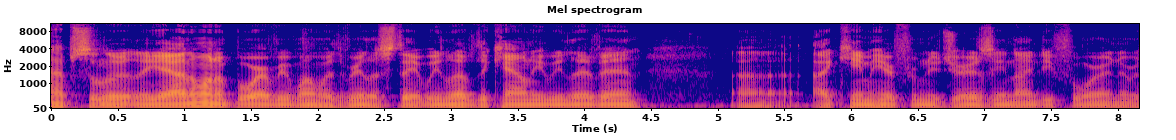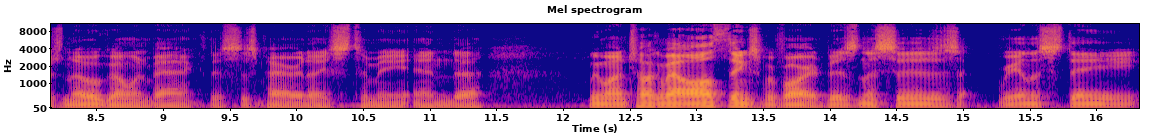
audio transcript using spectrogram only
Absolutely, yeah. I don't want to bore everyone with real estate. We love the county we live in. Uh, I came here from New Jersey in '94, and there was no going back. This is paradise to me, and uh, we want to talk about all things Brevard: businesses, real estate,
